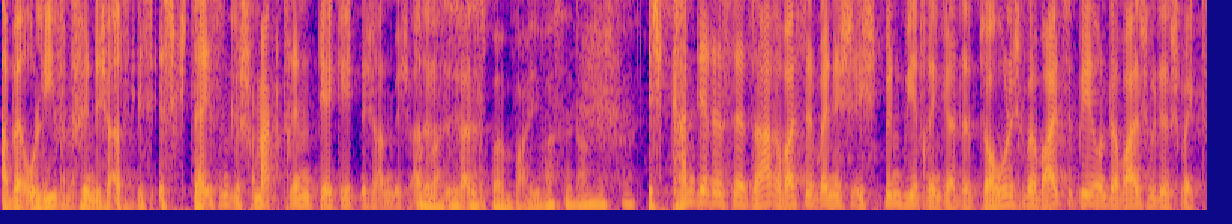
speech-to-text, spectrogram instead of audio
Aber Oliven finde ich, als, ist, ist, da ist ein Geschmack drin, der geht nicht an mich. Also Und was ist, halt- das beim Wein, was nicht? Ich kann dir das nicht sagen. Weißt du, wenn ich, ich bin Biertrinker, da, da hole ich mir Weizenbier und da weiß ich, wie das schmeckt.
